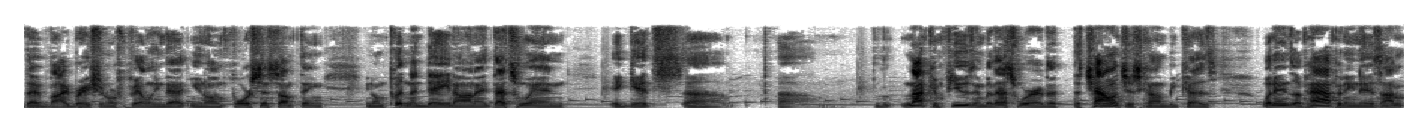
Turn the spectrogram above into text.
that vibration or feeling that you know I'm forcing something, you know I'm putting a date on it. That's when it gets uh, uh, not confusing, but that's where the the challenges come because what ends up happening is I'm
